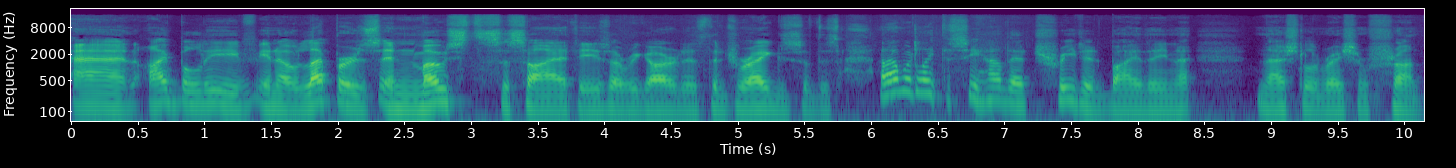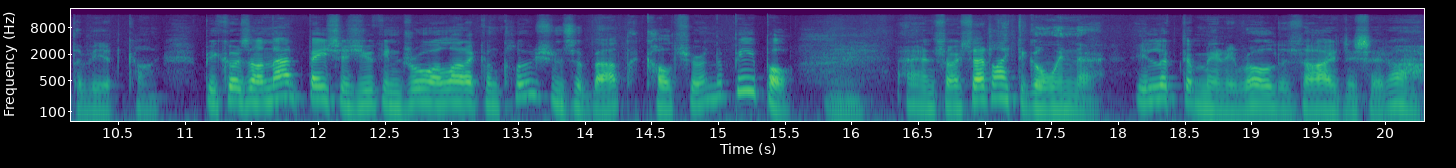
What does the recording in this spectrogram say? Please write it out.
And I believe, you know, lepers in most societies are regarded as the dregs of this. And I would like to see how they're treated by the Na- National Liberation Front, the Viet Cong. Because on that basis, you can draw a lot of conclusions about the culture and the people. And so I said, I'd like to go in there. He looked at me and he rolled his eyes and he said, Oh,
